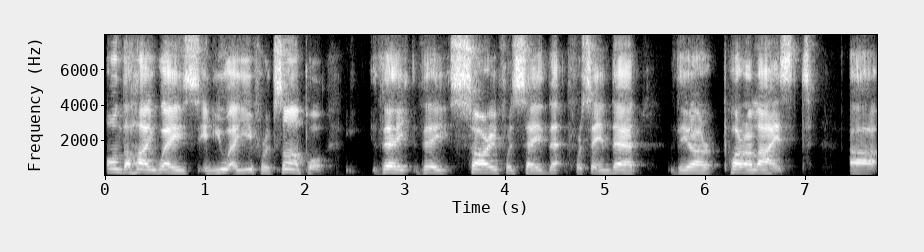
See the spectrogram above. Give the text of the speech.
on the highways in UAE, for example, they they sorry for say that for saying that they are paralyzed uh,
